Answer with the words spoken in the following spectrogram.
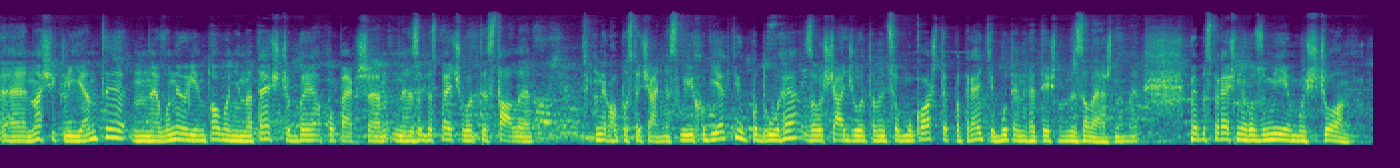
е, наші клієнти м, вони орієнтовані на те, щоб, по-перше, е, забезпечувати стале енергопостачання своїх об'єктів. По-друге, заощаджувати на цьому кошти. По-третє, бути енергетично незалежними. Ми безперечно розуміємо, що Е,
